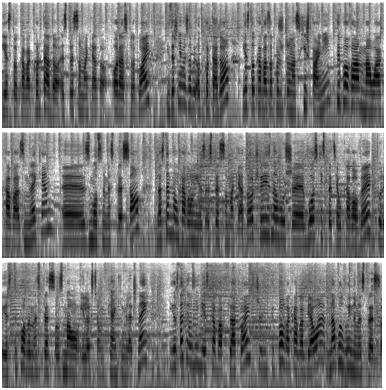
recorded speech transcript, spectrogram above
jest to kawa Cortado, Espresso Macchiato oraz Flat White. I zaczniemy sobie od Cortado. Jest to kawa zapożyczona z Hiszpanii, typowa mała kawa z mlekiem, e, z mocnym espresso. Następną kawą jest Espresso Macchiato, czyli znowuż e, włoski specjał kawowy, który jest typowym espresso z małą ilością pianki mlecznej. I ostatnią z nich jest kawa Flat White, czyli typowa kawa biała na podwójnym espresso.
